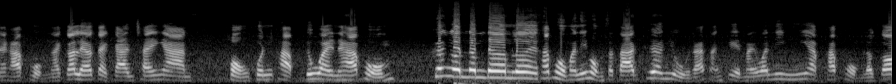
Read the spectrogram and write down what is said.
นะครับผมนะ ก็แล้วแต่การใช้งานของคนขับด้วยนะครับผมเครื่องยนต์เดิมๆเลยครับผม อันนี้ผมสตาร์ทเครื่องอยู่นะ สังเกตไหมว่านิ่งเงียบครับผมแล้วก็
